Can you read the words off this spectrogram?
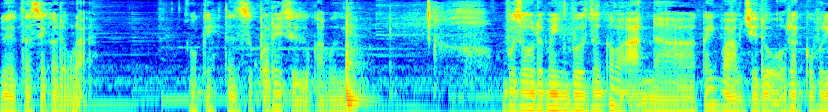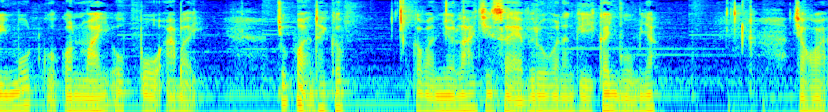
nên ta sẽ khởi động lại. Ok ta có thể sử dụng cảm ứng nhé. Vừa rồi là mình vừa dẫn các bạn à, cách vào chế độ recovery mode của con máy oppo a 7 chúc các bạn thành công. Các bạn nhớ like chia sẻ video và đăng ký kênh của mình nhé. Chào các bạn.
